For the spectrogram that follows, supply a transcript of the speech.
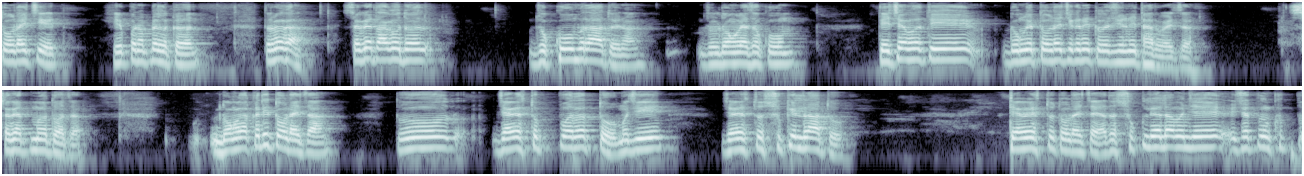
तोडायचे आहेत हे पण आपल्याला कळेल. तर बघा सगळ्यात अगोदर जो कोंब राहतो आहे ना जो डोंगराचा कोंब त्याच्यावरती डोंगरे तोडायचे की नाही तोडायचे हे नाही ठरवायचं. सगळ्यात महत्त्वाचं. डोंगरा कधी तोडायचा? तो ज्यावेळेस तो परततो म्हणजे ज्यावेळेस तो सुकेल राहतो त्यावेळेस तो तोडायचा आहे. आता सुकलेला म्हणजे याच्यात पण खूप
